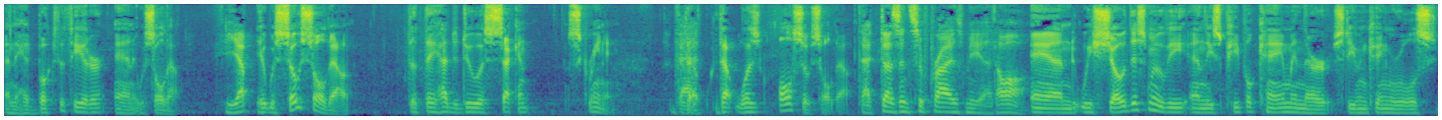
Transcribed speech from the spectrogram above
they had booked the theater and it was sold out. Yep. It was so sold out that they had to do a second screening that that, that was also sold out. that doesn't surprise me at all. And we showed this movie, and these people came in their Stephen King rules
